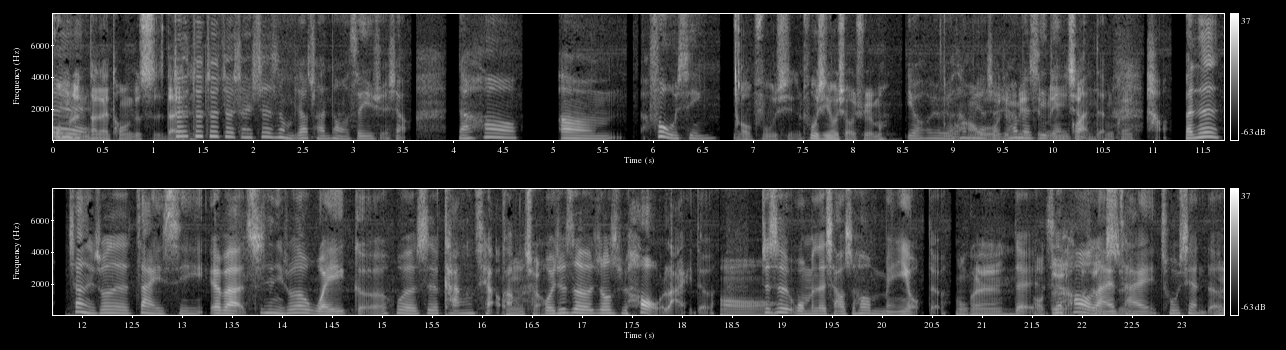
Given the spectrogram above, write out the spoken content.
光人大概同一个时代。对对对对对，这是这种比较传统的私立学校。然后。嗯，复兴哦，复兴，复兴有小学吗？有有有，他们有小学，他们是一点管的。OK，好，反正像你说的在新，要不其实你说的维格或者是康桥，康桥，我觉得这都是后来的哦，就是我们的小时候没有的。OK，对，是后来才出现的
